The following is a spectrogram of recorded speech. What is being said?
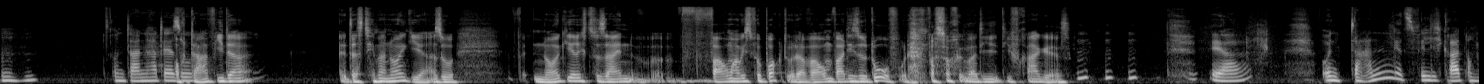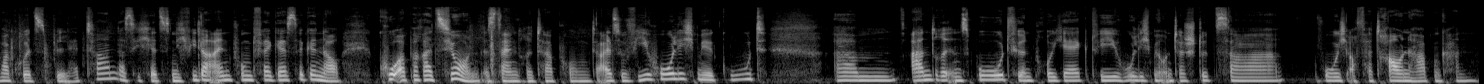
Mhm. Und dann hat er so. Auch da wieder das Thema Neugier. Also neugierig zu sein, warum habe ich es verbockt oder warum war die so doof oder was auch immer die, die Frage ist. Ja. Und dann, jetzt will ich gerade noch mal kurz blättern, dass ich jetzt nicht wieder einen Punkt vergesse. Genau, Kooperation ist ein dritter Punkt. Also wie hole ich mir gut ähm, andere ins Boot für ein Projekt? Wie hole ich mir Unterstützer, wo ich auch Vertrauen haben kann?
